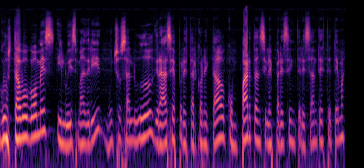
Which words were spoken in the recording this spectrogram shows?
Gustavo Gómez y Luis Madrid, muchos saludos, gracias por estar conectados, compartan si les parece interesante este tema,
